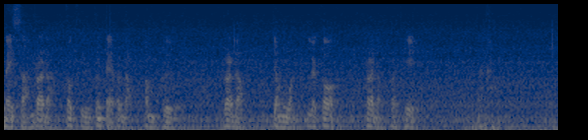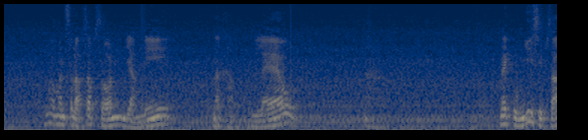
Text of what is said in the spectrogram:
ในสามระดับก็คือตั้งแต่ระดับอำเภอ ระดับจังหวัด และก็ระดับประเทศนะครับเมื่อมันสลับซับซ้อนอย่างนี้นะครับแล้วในกลุ่ม 20 สา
